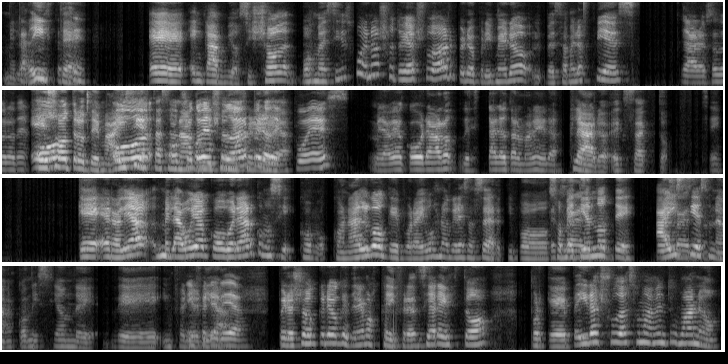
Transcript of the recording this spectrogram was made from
me la diste. Sí. Eh, en cambio, si yo, vos me decís, bueno, yo te voy a ayudar, pero primero besame los pies, Claro, eso te lo tengo. es O- otro tema. Ahí o- sí estás en una yo te voy a de ayudar, pero después me la voy a cobrar de tal o tal manera. Claro, exacto. Sí. Que en realidad me la voy a cobrar como si, como con algo que por ahí vos no querés hacer, tipo Exacto. sometiéndote. Ahí sí es una condición de, de inferioridad. Inferioridad. Pero yo creo que tenemos que diferenciar esto porque pedir ayuda es sumamente humano.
